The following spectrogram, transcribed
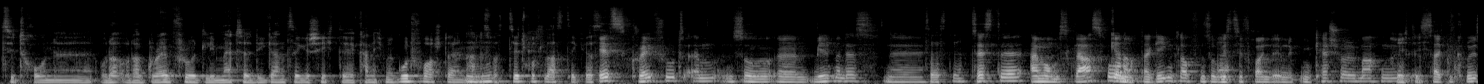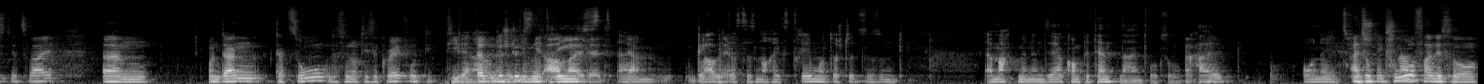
Zitrone oder, oder Grapefruit, Limette, die ganze Geschichte kann ich mir gut vorstellen. Alles, was zitruslastig ist. Jetzt Grapefruit, ähm, so, ähm, wie nennt man das? Eine Zeste. Zeste, einmal ums Glas rum, Genau. dagegen klopfen, so wie Ja. es die Freunde im, im Casual machen. Richtig. Seid gegrüßt, ihr zwei. Ähm, und dann dazu, dass du noch diese Grapefruit, die, Genau, dann unterstützend arbeitet. riechst, ähm, glaube ich, Ja. dass das noch extrem unterstützt ist und er macht mir einen sehr kompetenten Eindruck. So kalt, ohne jetzt Also pur fand ich so,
